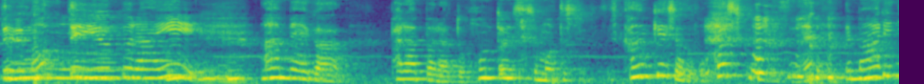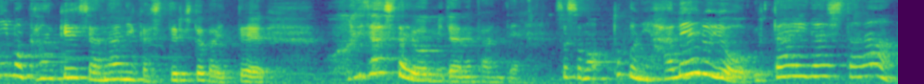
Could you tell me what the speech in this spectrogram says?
てるの？っていうくらい雨がパラパラと本当に私関係者がおかしくてですね。で周りにも関係者何人か知ってる人がいて降り出したよみたいな感じ。でその特に晴れるよう歌い出したら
